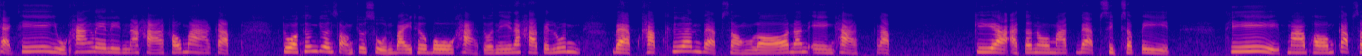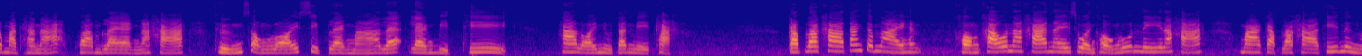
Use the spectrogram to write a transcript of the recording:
t e c ที่อยู่ข้างเรลินนะคะเขามากับตัวเครื่องยนต์ 2.0 ไบเทอร์โบค่ะ ตัวนี้นะคะ เป็นรุ่นแบบขับเคลื่อนแบบ 2 ล้อนั่นเองค่ะ กับเกียร์อัตโนมัติแบบ 10 สปีด ที่มาพร้อมกับสมรรถนะความแรงนะคะ ถึง 210 แรงม้า และแรงบิดที่ 500 นิวตันเมตรค่ะ กับราคาตั้งจำหน่าย ของเขานะคะในส่วนของรุ่นนี้นะคะ มากับราคาที่ 1 1 5 9 0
